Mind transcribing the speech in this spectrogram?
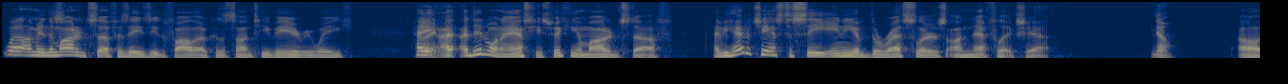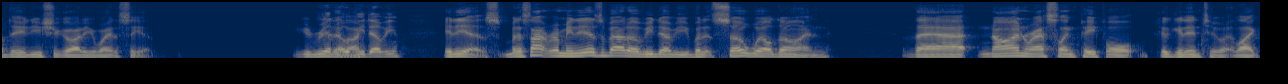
Well, I mean, the modern stuff is easy to follow because it's on TV every week. Hey, Right. I, I did want to ask you, speaking of modern stuff, have you had a chance to see any of the wrestlers on Netflix yet? no. Oh, dude, you should go out of your way to see it. You'd really like it. OVW. It is, but it's not. I mean, it is about OVW, but it's so well done that non wrestling people could get into it. Like,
